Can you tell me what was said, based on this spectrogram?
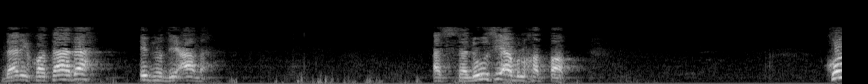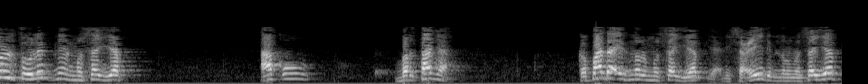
dari Qatadah Ibnu Di'amah As-Sadusi Abu Khattab Qultu libni Musayyab Aku bertanya kepada Ibnu Musayyab, yakni Sa'id Ibnu Musayyab,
